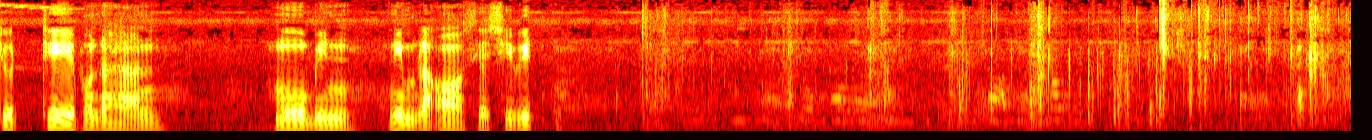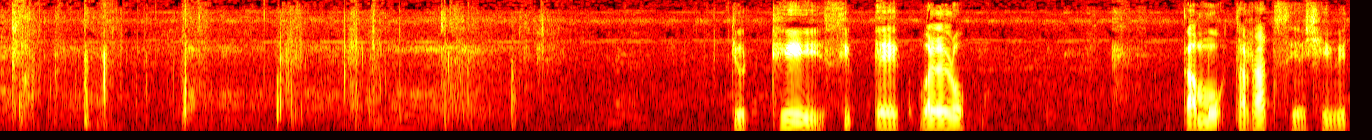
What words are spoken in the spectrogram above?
จุดที่พลทหาร มูบินนิ่มละออเสียชีวิต จุดที่สิบเอกวัลลุกมุตรัตเสียชีวิต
